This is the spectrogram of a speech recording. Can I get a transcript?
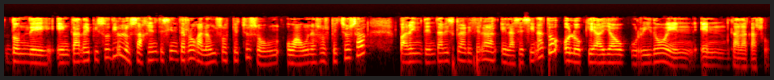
donde en cada episodio los agentes interrogan a un sospechoso o a una sospechosa para intentar esclarecer el asesinato o lo que haya ocurrido en, cada caso.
